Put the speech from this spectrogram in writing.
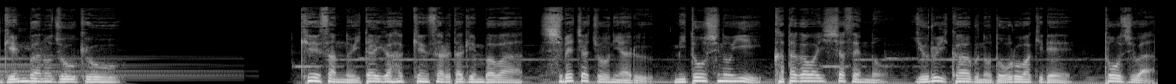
現場の状況 K さんの遺体が発見された現場は、標茶町にある見通しのいい片側一車線の緩いカーブの道路脇で、当時は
